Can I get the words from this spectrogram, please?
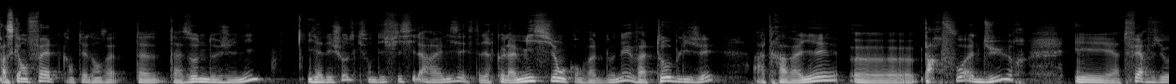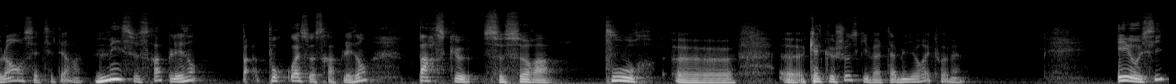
Parce qu'en fait, quand tu es dans ta zone de génie, il y a des choses qui sont difficiles à réaliser. C'est-à-dire que la mission qu'on va te donner va t'obliger à travailler euh, parfois dur et à te faire violence, etc. Mais ce sera plaisant. Pourquoi ce sera plaisant? Parce que ce sera pour euh, euh, quelque chose qui va t'améliorer toi-même. Et aussi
